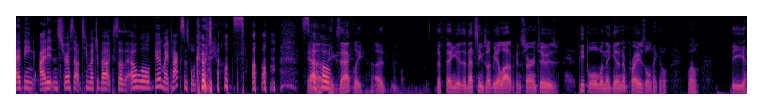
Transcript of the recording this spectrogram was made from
I think I didn't stress out too much about it because I was like, oh, well, good, my taxes will go down some. So, yeah, exactly. Uh, the thing is, and that seems to be a lot of concern too, is people when they get an appraisal, they go, "Well, the uh,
